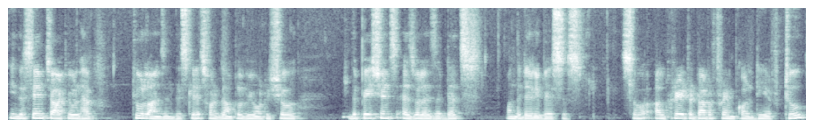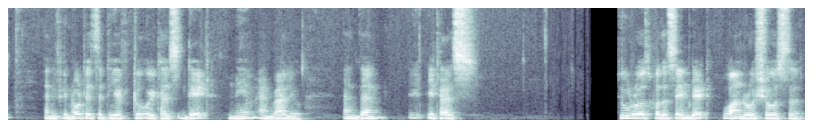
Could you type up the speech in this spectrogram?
in the same chart you will have two lines in this case. For example, we want to show the patients as well as the deaths on the daily basis. So I'll create a data frame called df2. And if you notice the df2, it has date, name, and value. And then it has two rows for the same date. One row shows the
